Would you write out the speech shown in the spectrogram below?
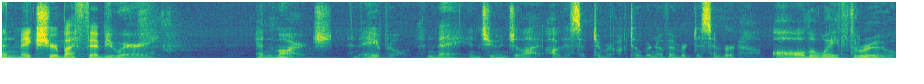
And make sure by February and March and April and May and June, July, August, September, October, November, December, all the way through,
